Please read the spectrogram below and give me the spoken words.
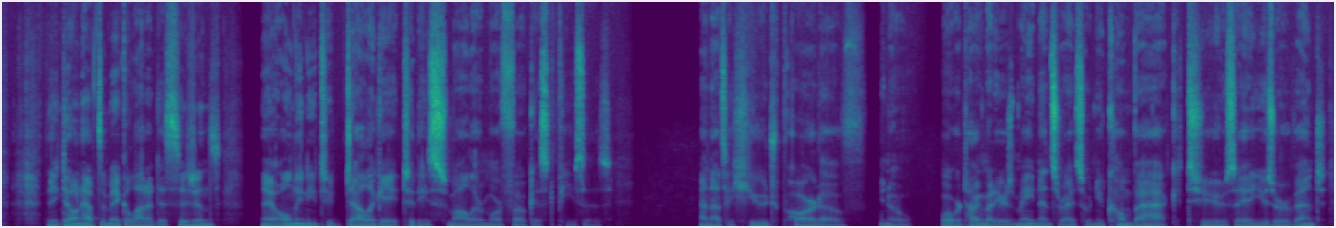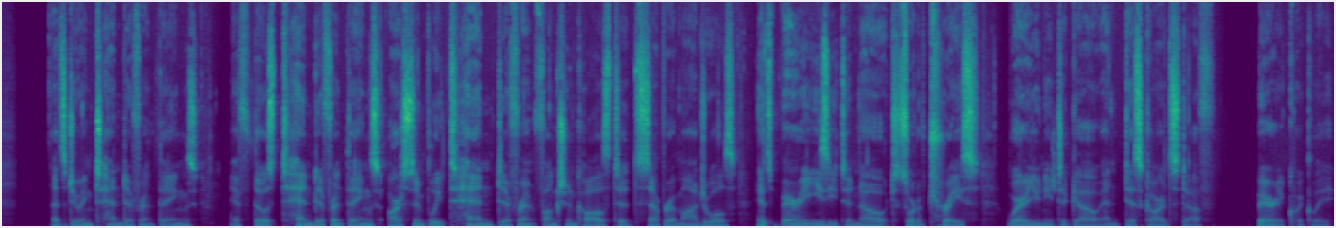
they don't have to make a lot of decisions. They only need to delegate to these smaller, more focused pieces. And that's a huge part of, you know, what we're talking about here is maintenance, right? So when you come back to say a user event that's doing 10 different things, if those 10 different things are simply 10 different function calls to separate modules, it's very easy to know to sort of trace where you need to go and discard stuff very quickly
